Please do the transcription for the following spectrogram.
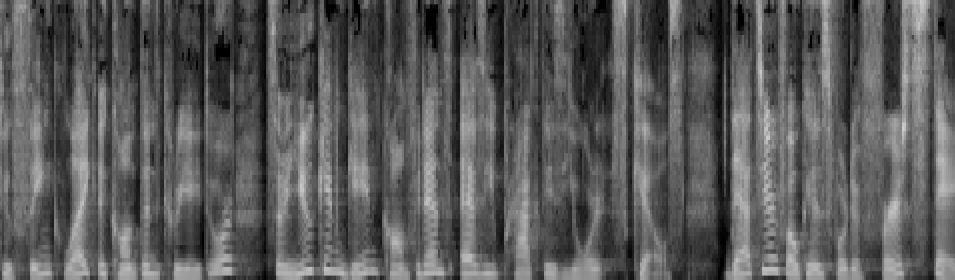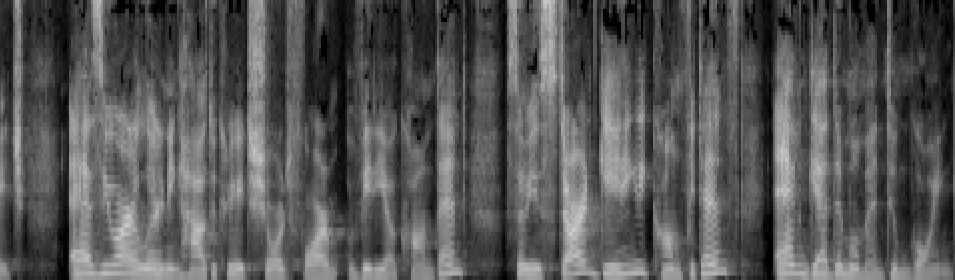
to think like a content creator so you can gain confidence as you practice your skills. That's your focus for the first stage as you are learning how to create short form video content so you start gaining the confidence and get the momentum going.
